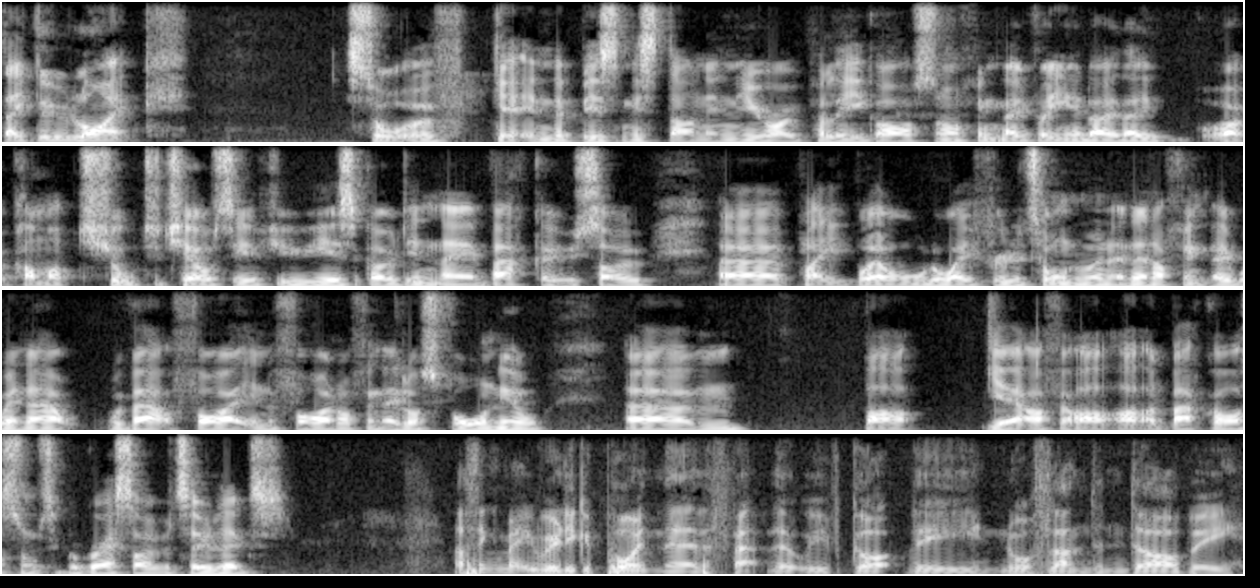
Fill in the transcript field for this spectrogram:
they do like sort of getting the business done in Europa League. Arsenal, I think they've you know they come up short to Chelsea a few years ago, didn't they? In Baku, so uh, played well all the way through the tournament, and then I think they went out without a fight in the final. I think they lost four 0 um, but yeah, I, would back Arsenal to progress over two legs. I think you make a really good point there. The fact that we've got the North London derby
